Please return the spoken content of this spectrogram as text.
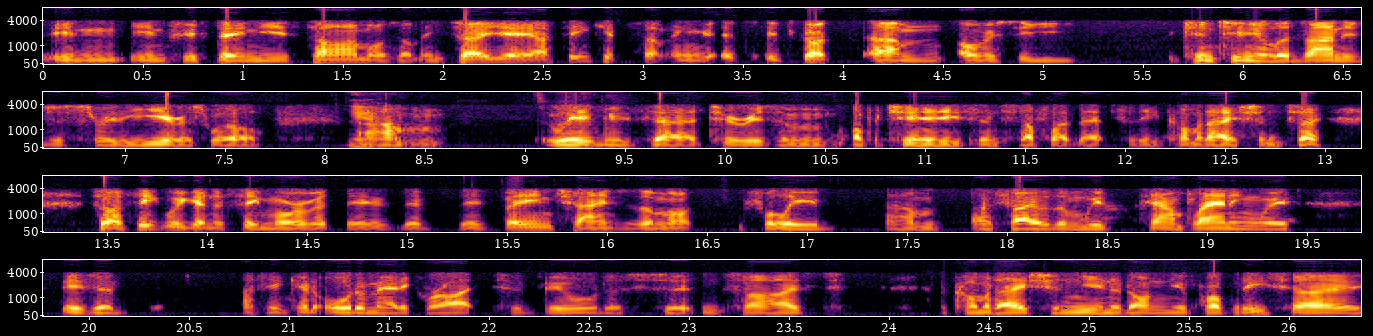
in in 15 years' time or something. So yeah, I think it's something. It's, it's got um, obviously continual advantages through the year as well. Yeah. Um, with, with uh, tourism opportunities and stuff like that for the accommodation. So, so I think we're going to see more of it. There, there, has been changes. I'm not fully um, I favour them with town planning, where there's a, I think, an automatic right to build a certain sized accommodation unit on your property. So,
